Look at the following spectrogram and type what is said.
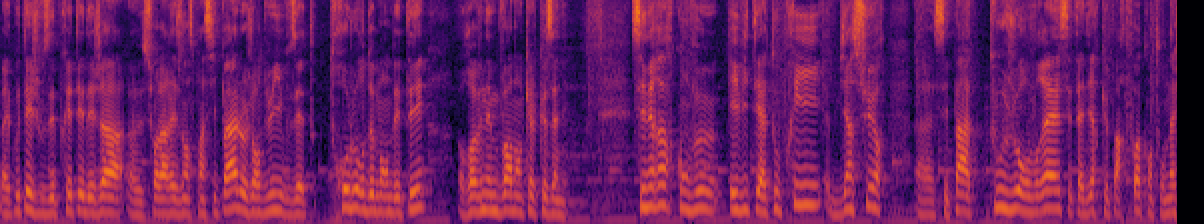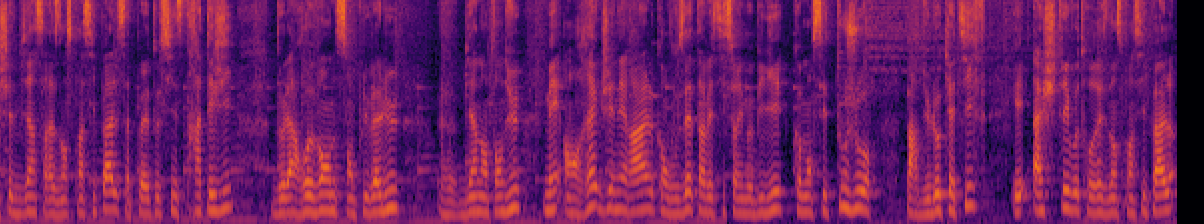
bah, écoutez, je vous ai prêté déjà euh, sur la résidence principale, aujourd'hui vous êtes trop lourdement endetté, revenez me voir dans quelques années. C'est une erreur qu'on veut éviter à tout prix. Bien sûr, euh, ce n'est pas toujours vrai, c'est-à-dire que parfois quand on achète bien sa résidence principale, ça peut être aussi une stratégie de la revendre sans plus-value, euh, bien entendu. Mais en règle générale, quand vous êtes investisseur immobilier, commencez toujours par du locatif et achetez votre résidence principale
